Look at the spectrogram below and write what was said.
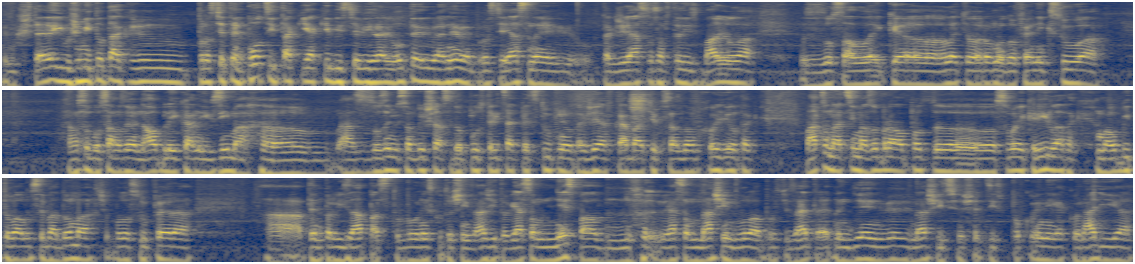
už vtedy už mi to tak, e, proste ten pocit taký, aký by ste vyhrali lotériu, ja neviem, proste jasné, takže ja som sa vtedy zbalil a zostal e, letel rovno do Fenixu a tam som bol samozrejme naobliekaný v zima e, a zo zemi som prišiel asi do plus 35 stupňov, takže ja v kabáte som tam chodil, tak Laco Naci ma zobral pod svoje krídla, tak ma ubytoval u seba doma, čo bolo super a a ten prvý zápas to bol neskutočný zážitok. Ja som nespal, ja som našim volal proste zajtra jeden deň, vieš, naši všetci spokojní ako radí a,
